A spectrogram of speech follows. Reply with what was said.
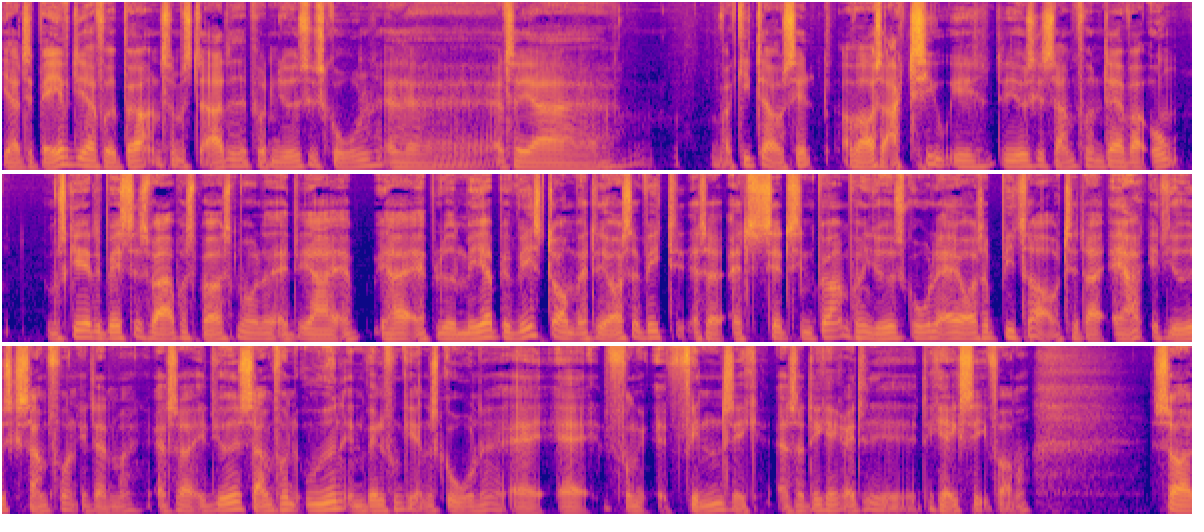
jeg er tilbage, fordi jeg har fået børn, som startede på den jødiske skole. Uh, altså, jeg var, gik der jo selv, og var også aktiv i det jødiske samfund, da jeg var ung måske er det bedste svar på spørgsmålet, at jeg er, jeg er blevet mere bevidst om, at det også er vigtigt, altså at sætte sine børn på en jødisk skole, er jo også at bidrage til, at der er et jødisk samfund i Danmark. Altså et jødisk samfund uden en velfungerende skole er, er, findes ikke. Altså det kan jeg ikke rigtig, det kan jeg ikke se for mig. Så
